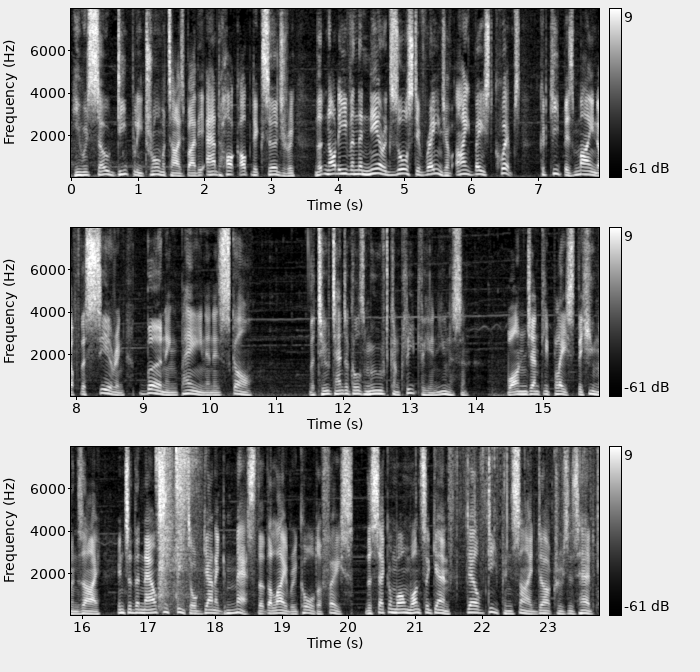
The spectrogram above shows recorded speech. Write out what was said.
He was so deeply traumatized by the ad hoc optic surgery that not even the near exhaustive range of eye based quips could keep his mind off the searing, burning pain in his skull. The two tentacles moved completely in unison. One gently placed the human's eye into the now complete organic mess that the library called a face. The second one once again delved deep inside Dark Cruiser's head,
